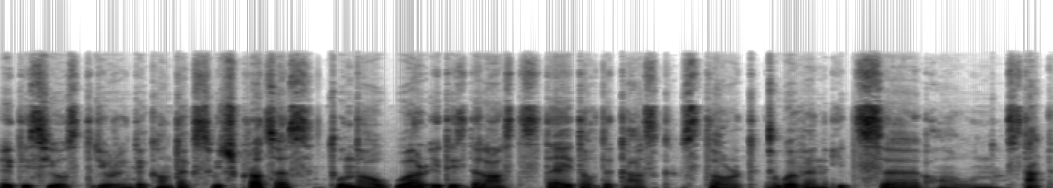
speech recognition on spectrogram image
It is used during the context switch process to know where it is the last state of the task stored within its uh, own stack.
